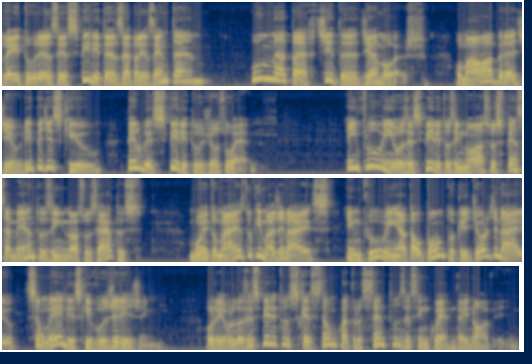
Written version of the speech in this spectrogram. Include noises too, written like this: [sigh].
Leituras Espíritas apresenta Uma Partida de Amor, uma obra de Eurípides Kiel, pelo Espírito Josué. Influem os Espíritos em nossos pensamentos e em nossos atos? Muito mais do que imaginais, influem a tal ponto que, de ordinário, são eles que vos dirigem. O Livro dos Espíritos, questão 459.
